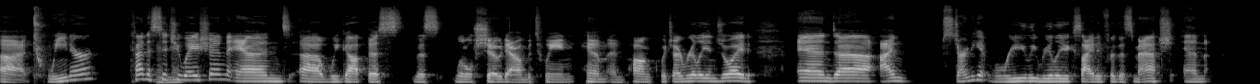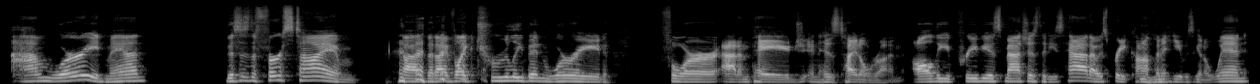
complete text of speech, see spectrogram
uh, tweener kind of Mhm. situation, and uh, we got this this little showdown between him and Punk, which I really enjoyed, and uh, I'm starting to get really really excited for this match, and I'm worried, man. This is the first time uh, that I've like truly been worried for Adam Page in his title run. All the previous matches that he's had, I was pretty confident he was going to win.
